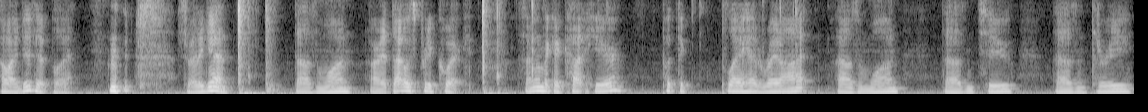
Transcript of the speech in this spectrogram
Oh, I did hit play. Let's try it again. 1001. All right, that was pretty quick. So I'm gonna make a cut here, put the playhead right on it. 1001, 1002, 1003,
